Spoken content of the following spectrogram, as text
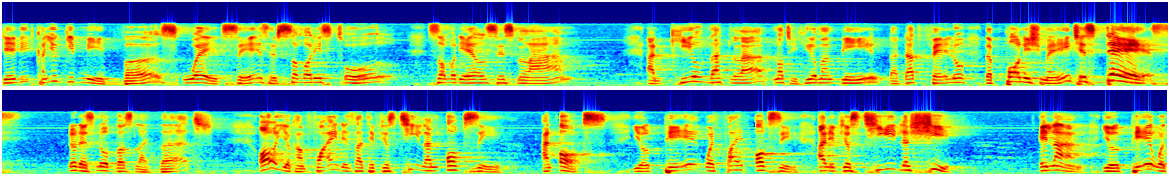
David, can you give me a verse where it says if somebody stole somebody else's lamb and kill that lamb, not a human being, that that fellow, the punishment is death. No, there's no verse like that. All you can find is that if you steal an oxen, an ox, you'll pay with five oxen. And if you steal a sheep, a lamb, you'll pay with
